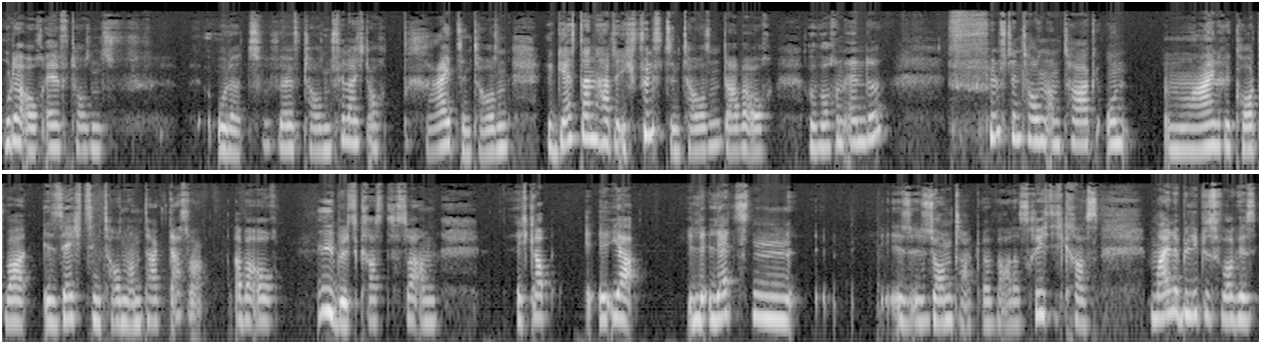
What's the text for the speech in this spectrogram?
oder auch 11.000 oder 12.000, vielleicht auch 13.000. Gestern hatte ich 15.000, da war auch Wochenende. 15.000 am Tag und mein Rekord war 16.000 am Tag. Das war aber auch übelst krass. Das war am, ich glaube, äh, ja, letzten äh, Sonntag war das richtig krass. Meine beliebteste Folge ist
